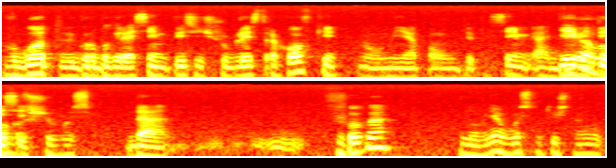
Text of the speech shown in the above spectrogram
в год, грубо говоря, 7 тысяч рублей страховки, ну у меня, по-моему, где-то 7, а 9 налогов тысяч, еще 8. да. Сколько? Ну, у меня 8 тысяч налогов.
